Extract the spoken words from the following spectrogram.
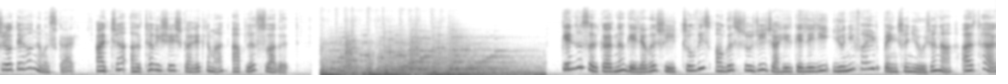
श्रोते हो नमस्कार. आजच्या अर्थविशेष कार्यक्रमात आपलं स्वागत. केंद्र सरकारनं गेल्या वर्षी चोवीस ऑगस्ट रोजी जाहीर केलेली युनिफाईड पेन्शन योजना अर्थात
